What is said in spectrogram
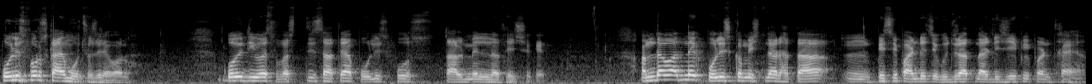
પોલીસ ફોર્સ કાયમ ઓછો જ રહેવાનો. કોઈ દિવસ વસ્તી સાથે આ પોલીસ ફોર્સ તાલમેલ ન થઈ શકે. અમદાવાદના એક પોલીસ કમિશનર હતા પીસી પાંડે જે ગુજરાતના ડીજીપી પણ થયા.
